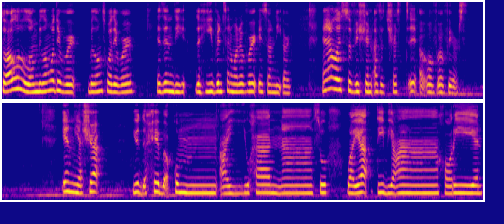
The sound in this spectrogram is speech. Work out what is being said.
To Allah alone belong whatever belongs whatever is in the, the heavens and whatever is on the earth. And Allah is sufficient as a trust of affairs. In Yasha يذهبكم أيها الناس ويأتي بآخرين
